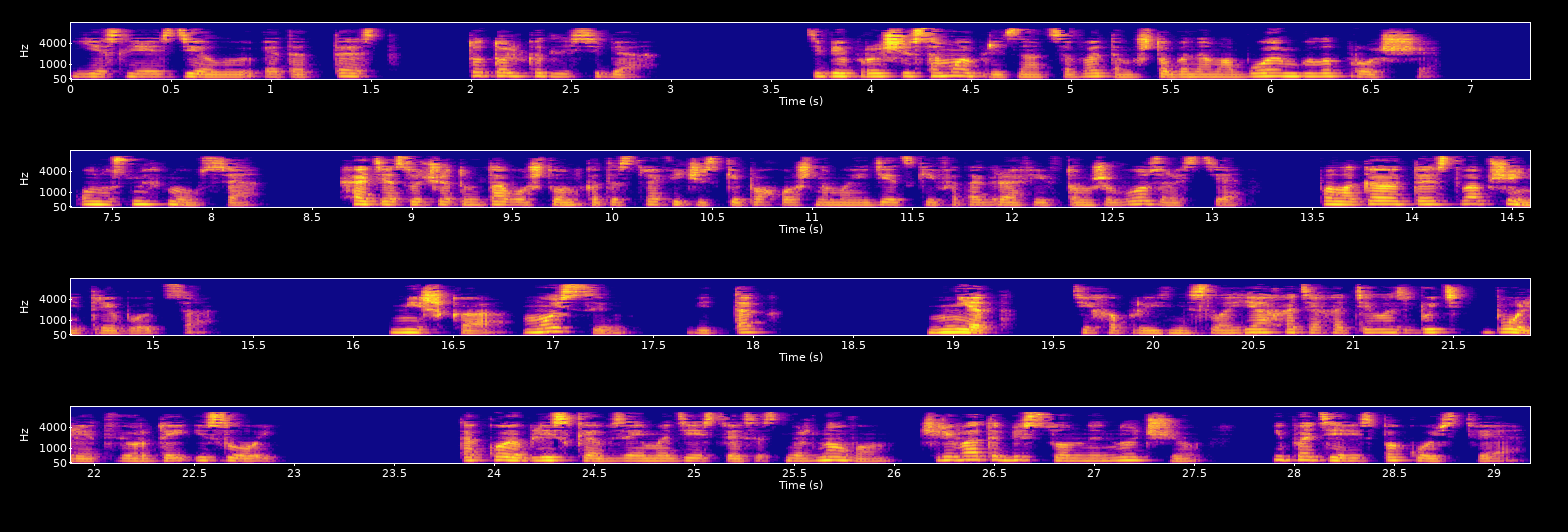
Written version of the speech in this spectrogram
если я сделаю этот тест, то только для себя. Тебе проще самой признаться в этом, чтобы нам обоим было проще». Он усмехнулся. Хотя с учетом того, что он катастрофически похож на мои детские фотографии в том же возрасте, полагаю, тест вообще не требуется. «Мишка мой сын, ведь так?» «Нет», – тихо произнесла я, хотя хотелось быть более твердой и злой. Такое близкое взаимодействие со Смирновым чревато бессонной ночью и потерей спокойствия.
